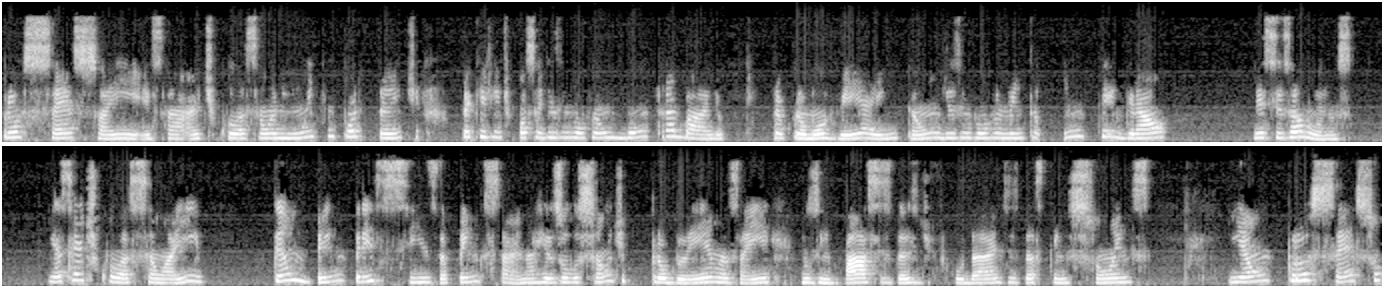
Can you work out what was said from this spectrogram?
processo aí, essa articulação é muito importante para que a gente possa desenvolver um bom trabalho para promover aí então um desenvolvimento integral desses alunos. E essa articulação aí também precisa pensar na resolução de problemas aí, nos impasses, das dificuldades, das tensões e é um processo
